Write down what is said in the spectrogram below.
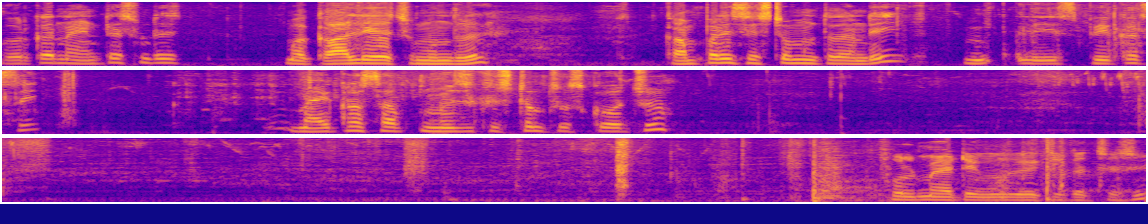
ఎవరికైనా ఇంట్రెస్ట్ ఉంటే మాకు కాల్ చేయొచ్చు ముందు కంపెనీ సిస్టమ్ ఉంటుందండి. ఇది స్పీకర్స్ మైక్రోసాఫ్ట్ మ్యూజిక్ సిస్టమ్ చూసుకోవచ్చు. ఫుల్ మ్యాటింగ్ వెహికల్కి వచ్చేసి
